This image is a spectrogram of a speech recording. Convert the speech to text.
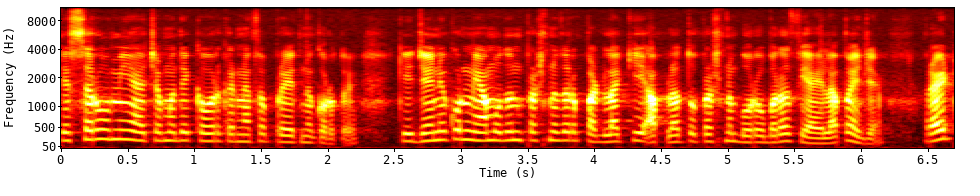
ते सर्व मी याच्यामध्ये कवर करण्याचा प्रयत्न करतो आहे की जेणेकरून यामधून प्रश्न जर पडला की आपला तो प्रश्न बरोबरच यायला पाहिजे. राईट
